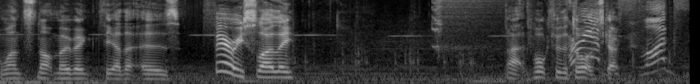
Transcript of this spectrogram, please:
One's not moving, the other is very slowly. Alright, let's walk through the door. Hurry Let's go. you slugs!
